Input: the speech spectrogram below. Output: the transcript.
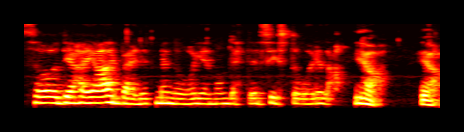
Så det har jeg arbeidet med nå gjennom dette siste året, da. ja, ja.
